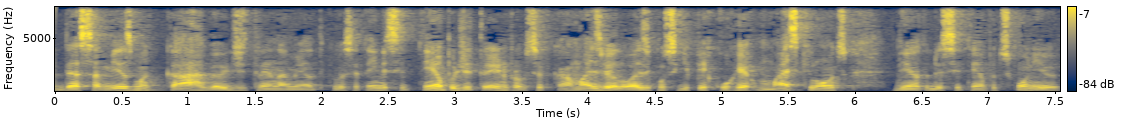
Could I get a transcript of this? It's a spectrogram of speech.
dessa mesma carga de treinamento que você tem, desse tempo de treino, para você ficar mais veloz e conseguir percorrer mais quilômetros dentro desse tempo disponível.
